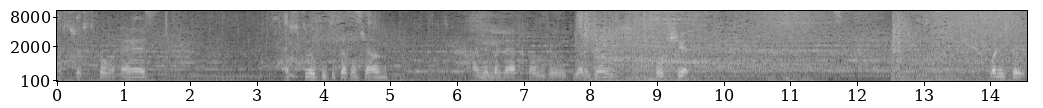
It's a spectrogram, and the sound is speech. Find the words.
Let's just go ahead. I still do the double jump. I remember that from the, the other games. Oh shit. What is this?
